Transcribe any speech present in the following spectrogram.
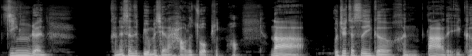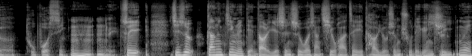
惊人？可能甚至比我们写的还好的作品，哈，那我觉得这是一个很大的一个突破性，嗯嗯嗯，对。所以其实刚刚金伦点到了，也正是我想企划这一套有声书的原因之一。因为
